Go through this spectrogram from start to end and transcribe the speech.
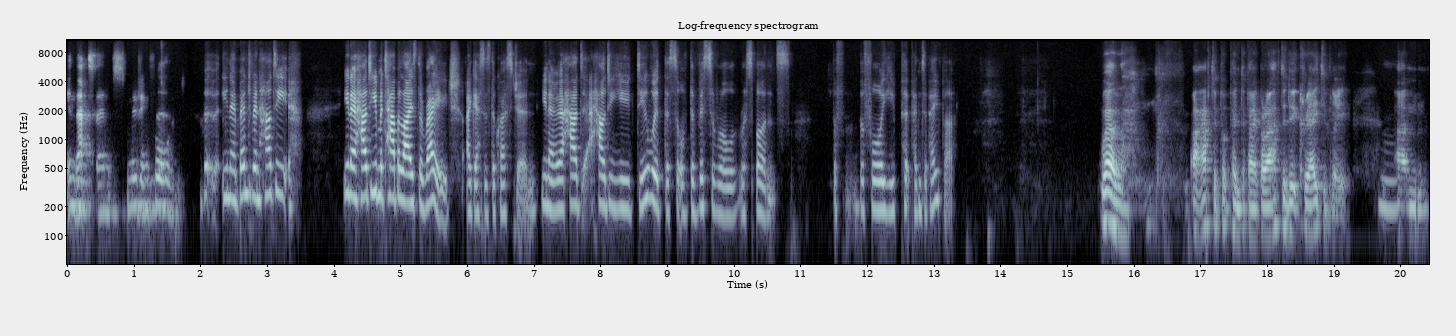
in that sense, moving forward. But, you know, Benjamin, how do you, you know, how do you metabolize the rage, I guess is the question. You know, how do, how do you deal with the sort of the visceral response before you put pen to paper? Well, I have to put pen to paper. I have to do it creatively. Mm. Um,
